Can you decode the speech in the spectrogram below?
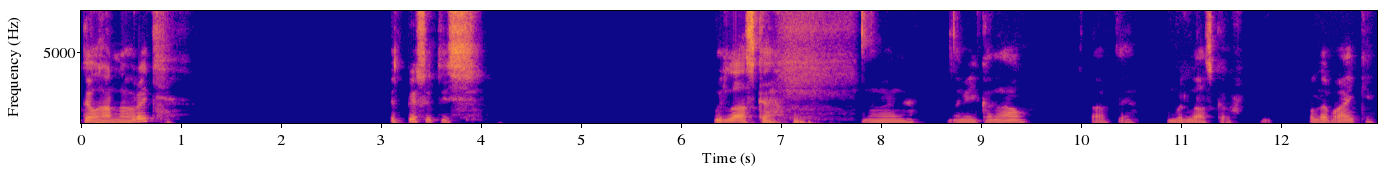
Котел гарно горить. Підписуйтесь, будь ласка, на мене, на мій канал. Ставте, будь ласка, вподобайки.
